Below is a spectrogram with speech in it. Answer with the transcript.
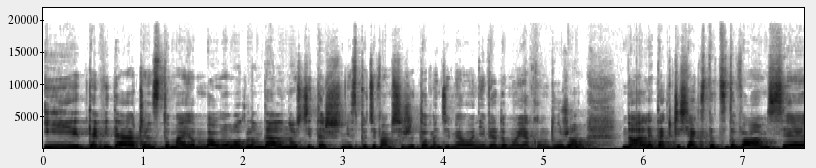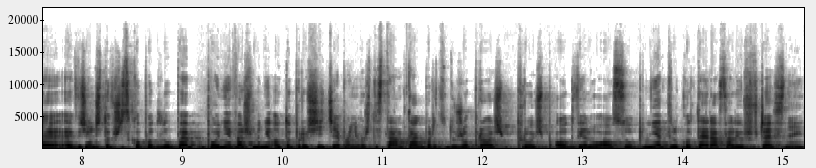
I te wideo często mają małą oglądalność i też nie spodziewam się, że to będzie miało nie wiadomo jaką dużą. No ale tak czy siak zdecydowałam się wziąć to wszystko pod lupę, ponieważ mnie o to prosicie, ponieważ dostałam tak bardzo dużo prośb, próśb od wielu osób, nie tylko teraz, ale już wcześniej,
